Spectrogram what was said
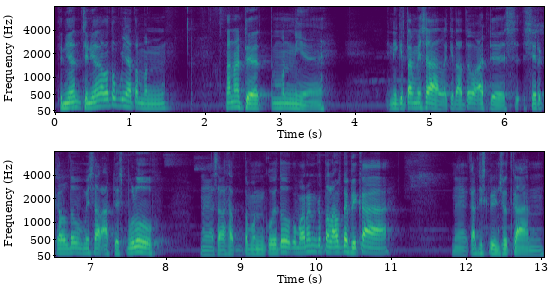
Jadinya aku tuh punya temen, kan ada temen ya. Ini kita misal, kita tuh ada circle tuh misal ada 10 Nah salah satu temenku itu kemarin ketolak UTBK. Nah kan di screenshot kan.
